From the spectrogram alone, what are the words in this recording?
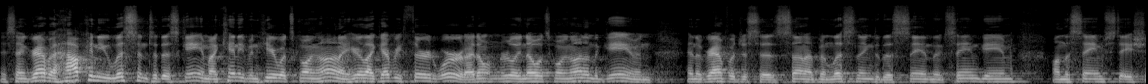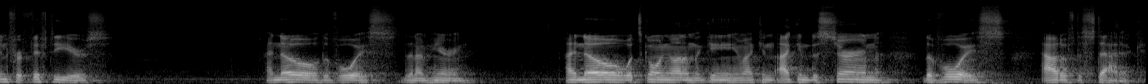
He's saying, Grandpa, how can you listen to this game? I can't even hear what's going on. I hear like every third word. I don't really know what's going on in the game. And, and the grandpa just says, Son, I've been listening to this same, the same game on the same station for 50 years. I know the voice that I'm hearing. I know what's going on in the game. I can, I can discern the voice out of the static.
